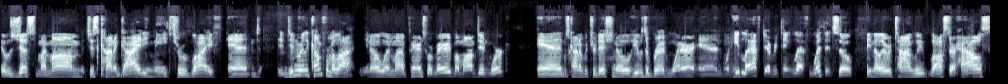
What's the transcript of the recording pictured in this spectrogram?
It was just my mom just kind of guiding me through life, and it didn't really come from a lot. You know, when my parents were married, my mom didn't work and it was kind of a traditional he was a breadwinner and when he left everything left with it so you know there were times we lost our house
